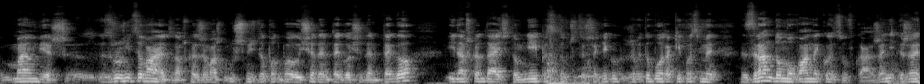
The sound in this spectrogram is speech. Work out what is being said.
mają wiesz, zróżnicowane. To na przykład, że masz, musisz mieć do podboju 7 tego, 7 tego i na przykład daje ci to mniej pesetów czy coś takiego, żeby to było takie powiedzmy zrandomowane końcówka, że nie, że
